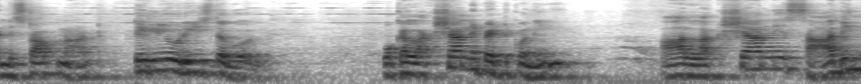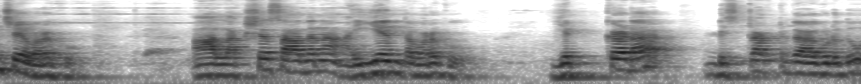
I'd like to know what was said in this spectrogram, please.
and stop not till you reach the goal ఒక లక్ష్యాన్ని పెట్టుకొని ఆ లక్ష్యాన్ని సాధించే వరకు ఆ లక్ష్య సాధన అయ్యేంత వరకు ఎక్కడ డిస్ట్రాక్ట్ కాకూడదు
